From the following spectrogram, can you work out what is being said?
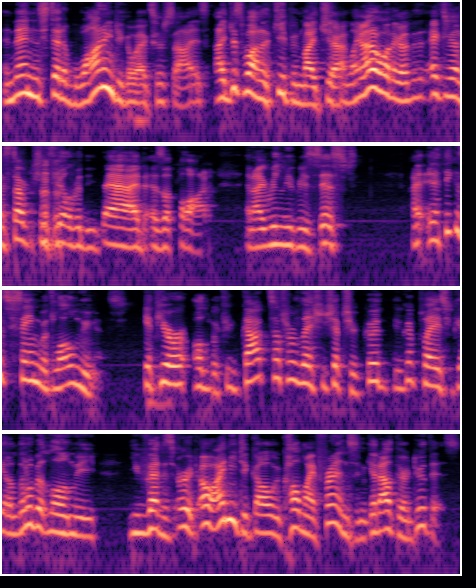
And then instead of wanting to go exercise, I just want to keep in my chair. I'm like, I don't want to go. Exercise starts to feel really bad as a thought. And I really resist. I, I think it's the same with loneliness if you're if you've got social relationships, you're good, you're good place, you get a little bit lonely, you've got this urge, oh, I need to go and call my friends and get out there and do this.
